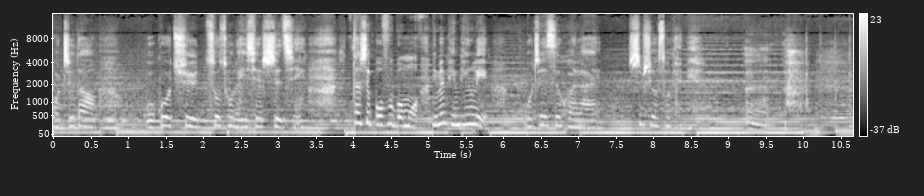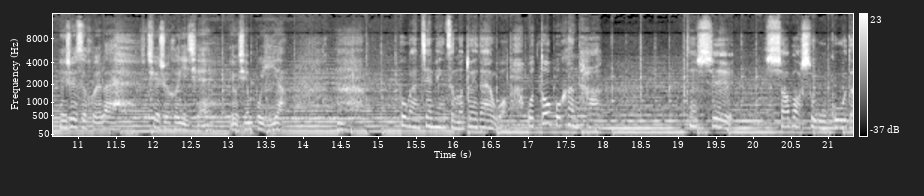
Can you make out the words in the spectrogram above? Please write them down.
我知道我过去做错了一些事情，但是伯父伯母，你们评评理，我这次回来是不是有所改变？嗯，你这次回来确实和以前有些不一样。嗯，不管建平怎么对待我，我都不恨他。但是小宝是无辜的，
